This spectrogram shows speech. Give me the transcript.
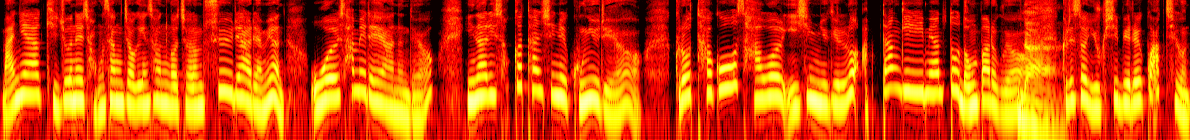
만약 기존의 정상적인 선거처럼 수요일에 하려면 5월 3일에 해야 하는데요. 이날이 석가탄신일 공휴일이에요. 그렇다고 4월 26일로 앞당기면 또 너무 빠르고요. 네. 그래서 60일을 꽉 채운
